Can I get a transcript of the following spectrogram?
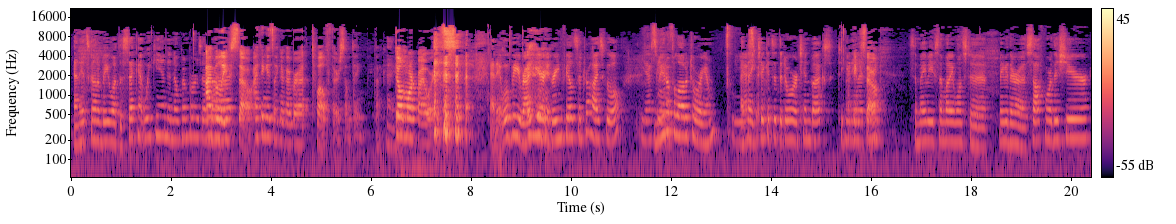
And it's going to be what the second weekend in November is that I believe right? so I think it's like November 12th or something Okay. don't mark my words and it will be right here at Greenfield Central High School. yes ma'am. Beautiful auditorium. I think ma'am. tickets at the door are ten bucks to get I in. think I so think. So maybe if somebody wants to, maybe they're a sophomore this year,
